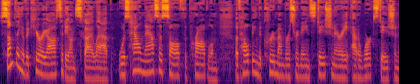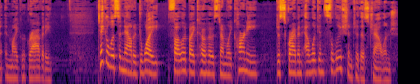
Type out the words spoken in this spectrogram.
Something of a curiosity on Skylab was how NASA solved the problem of helping the crew members remain stationary at a workstation in microgravity. Take a listen now to Dwight, followed by co host Emily Carney, describe an elegant solution to this challenge.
